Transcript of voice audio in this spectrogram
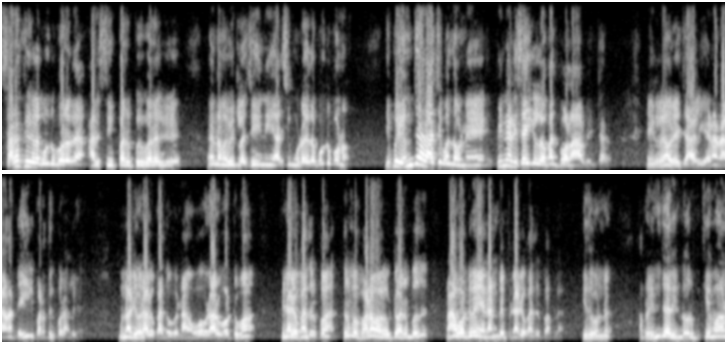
சரக்குகளை கொண்டு போகிறது தான். அரிசி பருப்பு விறகு நம்ம வீட்டில் சீனி அரிசி மூடை இதை கொண்டு போகணும். இப்போ எம்ஜிஆர் ஆட்சிக்கு வந்த உடனே பின்னாடி சைக்கிளில் உட்காந்து போகலாம் அப்படின்ட்டாரு. எங்களுக்கெல்லாம் ஒரே ஜாலி. ஏன்னா நாங்களாம் டெய்லி படத்துக்கு போகிறாங்க முன்னாடி ஒரு ஆள் உட்காந்து நாங்கள் ஒரு ஆள் ஓட்டுவோம் பின்னாடி உட்காந்துருப்போம் திரும்ப படம் விட்டு வரும்போது நான் ஓட்டுவேன் என் நண்பன் பின்னாடி உட்காந்துருப்பாப்புல இது ஒன்று அப்புறம் எம்ஜிஆர் இன்னொரு முக்கியமான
